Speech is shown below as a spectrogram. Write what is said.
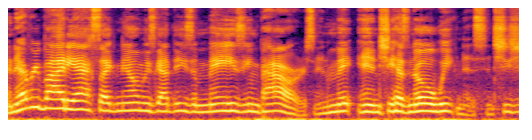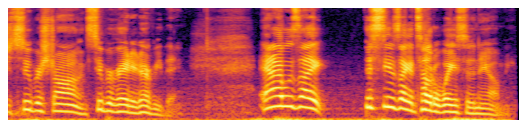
And everybody acts like Naomi's got these amazing powers and and she has no weakness and she's super strong and super great at everything. And I was like, this seems like a total waste of Naomi.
